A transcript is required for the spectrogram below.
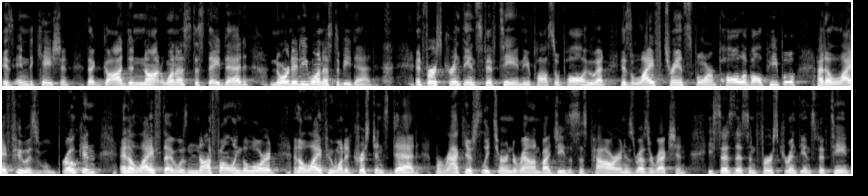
is indication that God did not want us to stay dead, nor did he want us to be dead. In 1 Corinthians 15, the Apostle Paul, who had his life transformed, Paul of all people had a life who was broken and a life that was not following the Lord and a life who wanted Christians dead, miraculously turned around by Jesus' power and his resurrection. He says this in 1 Corinthians 15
